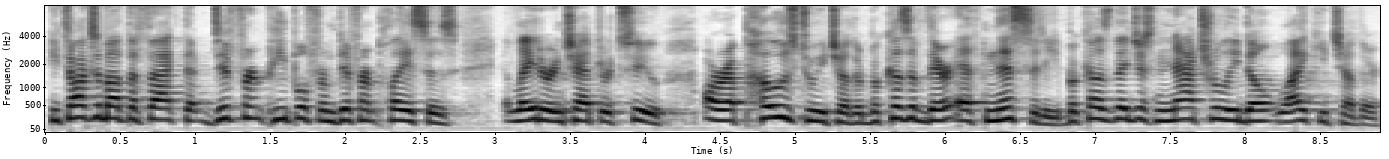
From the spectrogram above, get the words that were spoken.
He talks about the fact that different people from different places, later in chapter 2, are opposed to each other because of their ethnicity, because they just naturally don't like each other.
